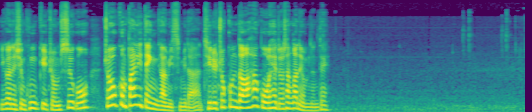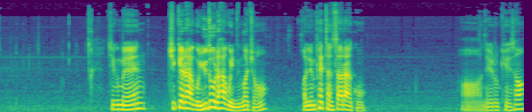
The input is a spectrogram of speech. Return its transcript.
이거는 지금 궁극기 좀 쓰고 조금 빨리 땡감이 있습니다. 딜을 조금 더 하고 해도 상관이 없는데 지금은 직결을 하고 유도를 하고 있는 거죠. 얼른 패턴 써라고. 어, 네, 이렇게 해서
